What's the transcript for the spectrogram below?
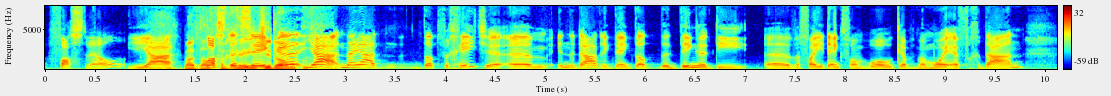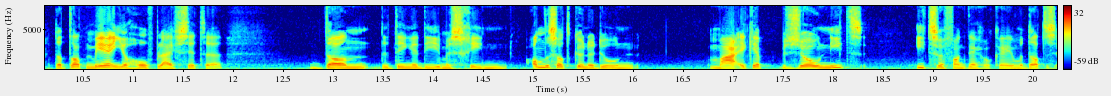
Vast wel. Ja, Maar dat vast en vergeet je zeker. dan. Ja, nou ja, dat vergeet je. Ehm, inderdaad, ik denk dat de dingen die, eh, waarvan je denkt van... wow, ik heb het maar mooi even gedaan... dat dat meer in je hoofd blijft zitten... dan de dingen die je misschien anders had kunnen doen. Maar ik heb zo niet iets waarvan ik denk... oké, maar dat is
